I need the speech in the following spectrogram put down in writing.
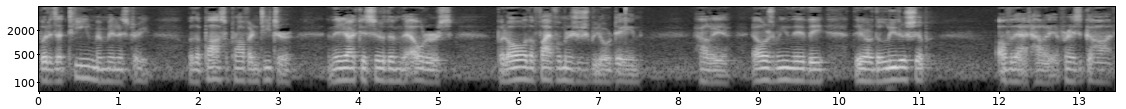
but it's a team of ministry with apostle, prophet, and teacher. And they I consider them the elders. But all the fivefold ministries should be ordained. Hallelujah. Elders mean they, they, they are the leadership of that. Hallelujah. Praise God.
